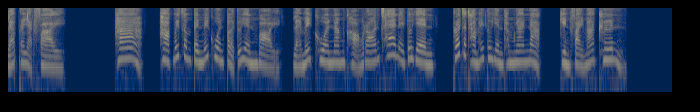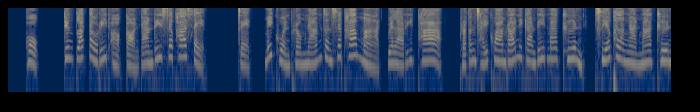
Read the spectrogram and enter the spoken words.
และประหยัดไฟ 5. หากไม่จำเป็นไม่ควรเปิดตู้เย็นบ่อย และไม่ควรนำของร้อนแช่ในตู้เย็น เพราะจะทำให้ตู้เย็นทำงานหนัก กินไฟมากขึ้น 6. ดึงปลั๊กเตารีดออกก่อนการรีดเสื้อผ้าเสร็จ 7. ไม่ควรพรมน้ำจนเสื้อผ้าหมาดเวลารีดผ้า เพราะต้องใช้ความร้อนในการรีดมากขึ้น เสียพลังงานมากขึ้น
